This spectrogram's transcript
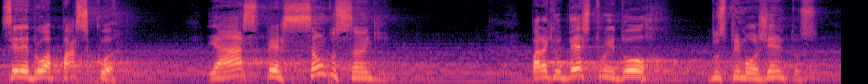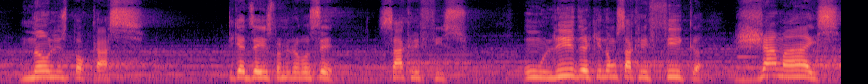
celebrou a Páscoa e a aspersão do sangue, para que o destruidor dos primogênitos não lhes tocasse. O que quer dizer isso para mim e para você? Sacrifício. Um líder que não sacrifica, jamais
